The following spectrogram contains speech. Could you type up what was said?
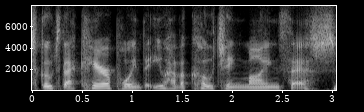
to go to that care point that you have a coaching mindset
